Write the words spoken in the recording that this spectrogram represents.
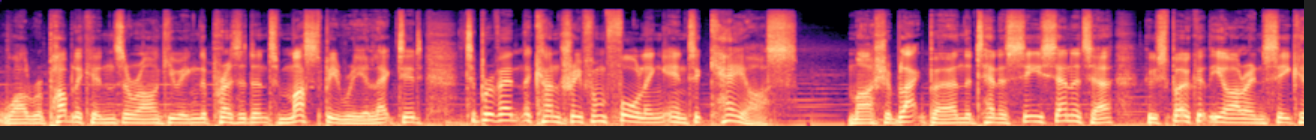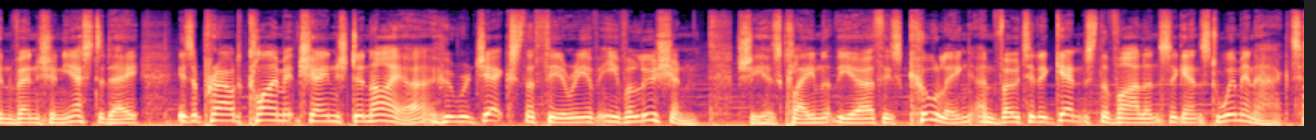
while Republicans are arguing the president must be re elected to prevent the country from falling into chaos. Marsha Blackburn, the Tennessee senator who spoke at the RNC convention yesterday, is a proud climate change denier who rejects the theory of evolution. She has claimed that the Earth is cooling and voted against the Violence Against Women Act.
